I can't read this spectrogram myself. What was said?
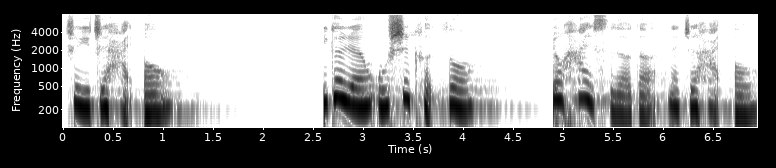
是一只海鸥，一个人无事可做，又害死了的那只海鸥。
